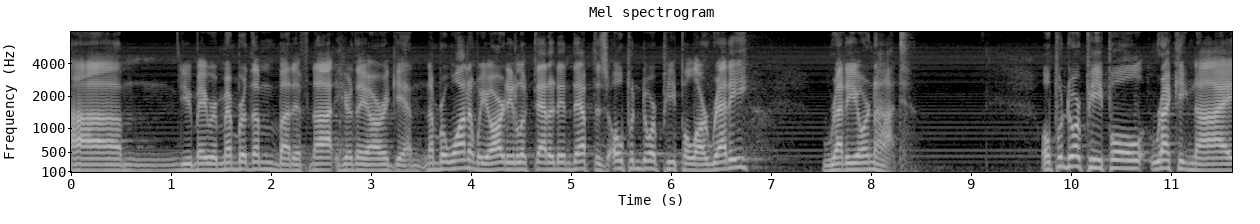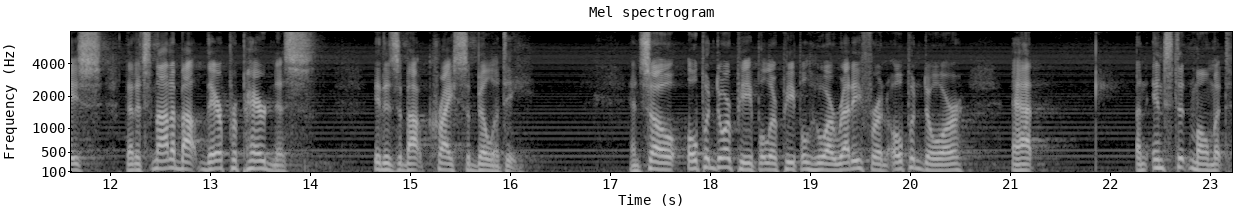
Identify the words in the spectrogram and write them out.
Um, you may remember them, but if not, here they are again. Number one, and we already looked at it in depth, is open door people are ready, ready or not. Open door people recognize that it's not about their preparedness, it is about Christ's ability. And so, open door people are people who are ready for an open door at an instant moment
